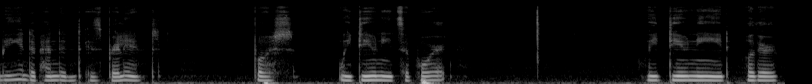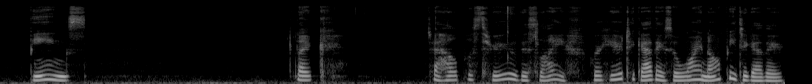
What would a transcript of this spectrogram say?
Being independent is brilliant, but we do need support. We do need other beings like to help us through this life. We're here together, so why not be together?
